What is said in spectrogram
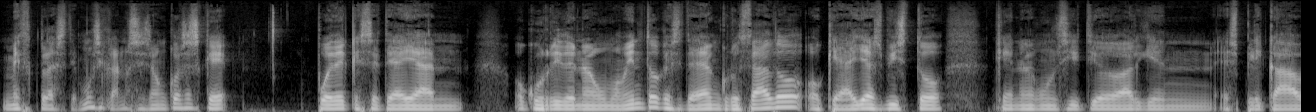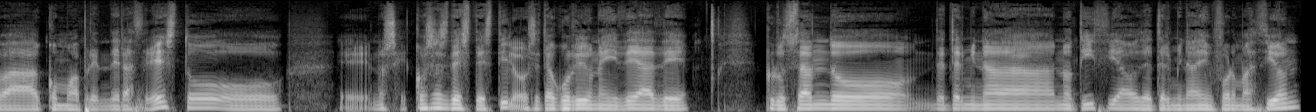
mezclas de música, no sé, son cosas que puede que se te hayan ocurrido en algún momento, que se te hayan cruzado o que hayas visto que en algún sitio alguien explicaba cómo aprender a hacer esto o eh, no sé, cosas de este estilo. O se te ha ocurrido una idea de cruzando determinada noticia o determinada información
